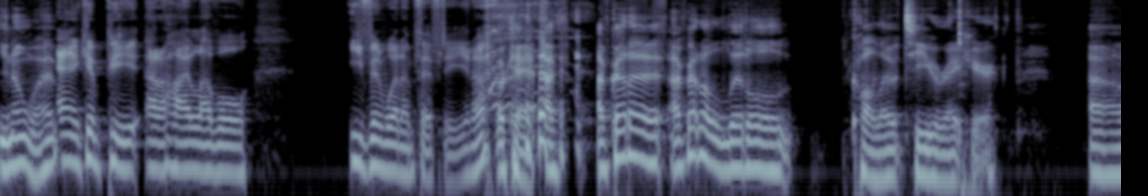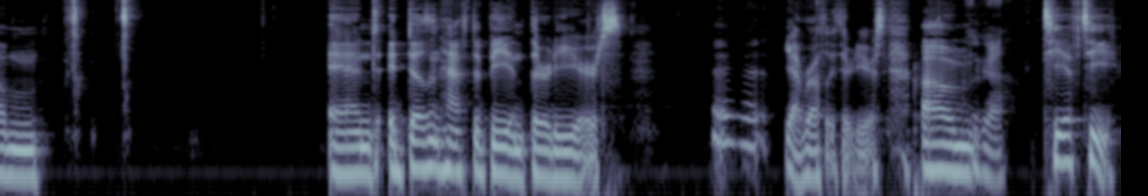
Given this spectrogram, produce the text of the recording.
You know what? And compete at a high level, even when I'm fifty. You know. okay, I've I've got a I've got a little call out to you right here. Um, and it doesn't have to be in thirty years. Uh, yeah, roughly 30 years. Um, okay. TFT.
